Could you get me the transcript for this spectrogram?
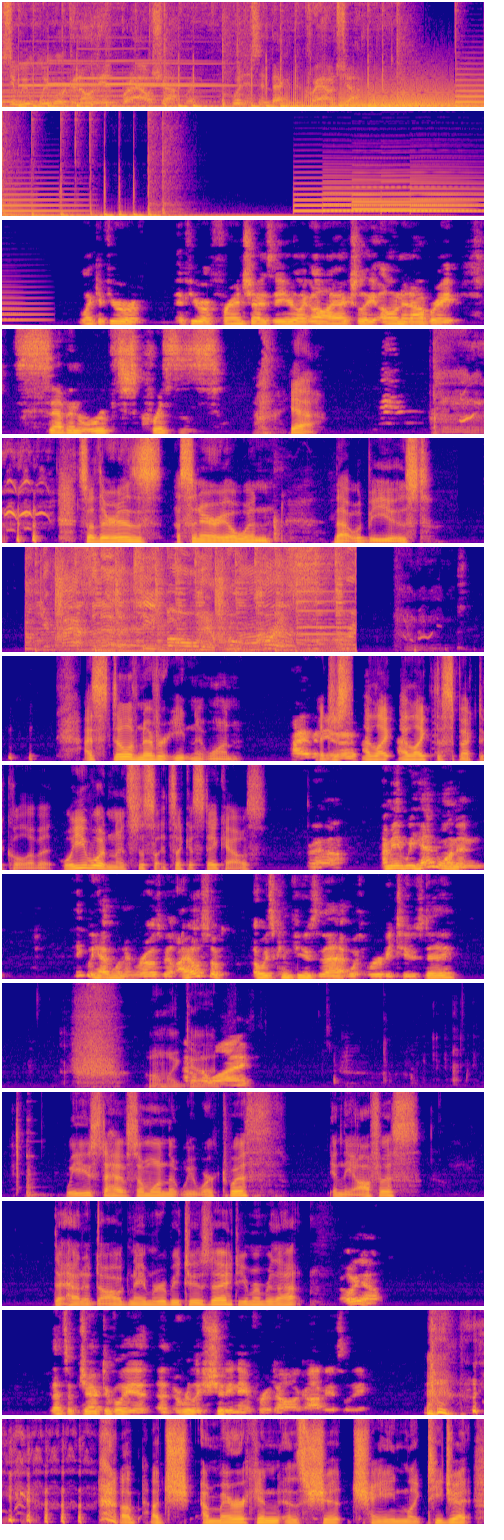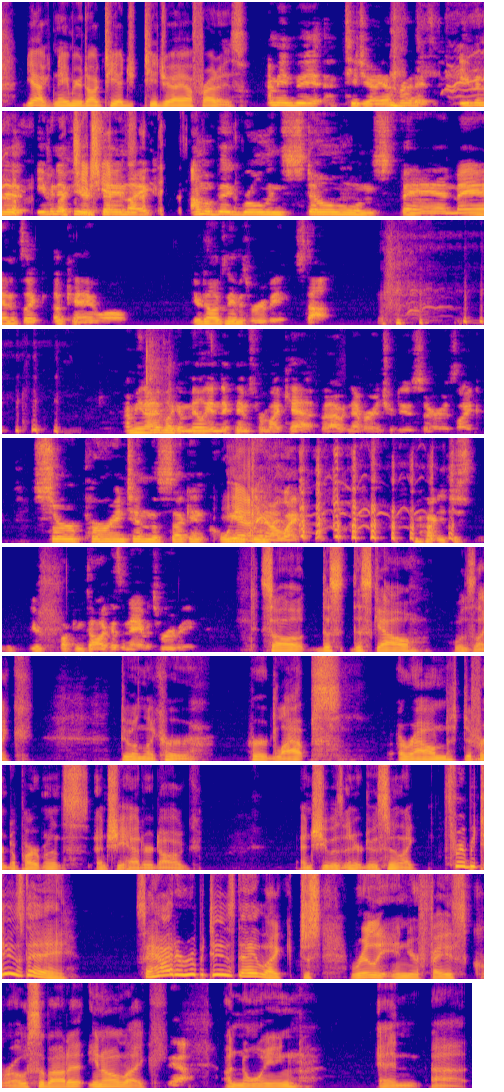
See, we, we working on his brow chakra. We're just in back of the crown chakra. like if you're if you're a franchisee, you're like, oh, I actually own and operate seven Ruth's Chris's. Yeah. Mm. So there is a scenario when that would be used. I still have never eaten at one. I I just either. I like I like the spectacle of it. Well, you wouldn't. It's just it's like a steakhouse. Yeah. I mean, we had one in. I think we had one in Roseville. I also always confuse that with Ruby Tuesday. Oh my I don't know god. why. We used to have someone that we worked with in the office that had a dog named Ruby Tuesday. Do you remember that? Oh yeah. That's objectively a, a really shitty name for a dog, obviously. a, a ch- American as shit chain like TJ. Yeah, name your dog T- TGIF Fridays. I mean, be TGIF Fridays. even if even if you're TGIF saying like, I'm a big Rolling Stones fan, man, it's like, okay, well, your dog's name is Ruby. Stop. I mean, I have like a million nicknames for my cat, but I would never introduce her as like Sir Purrington the Second Queen. Yeah. You know, like no, you just your fucking dog has a name. It's Ruby. So this this gal was like doing like her her laps around different departments, and she had her dog, and she was introducing it like it's Ruby Tuesday. Say hi to Ruby Tuesday, like just really in your face, gross about it, you know, like Yeah. annoying. And uh,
